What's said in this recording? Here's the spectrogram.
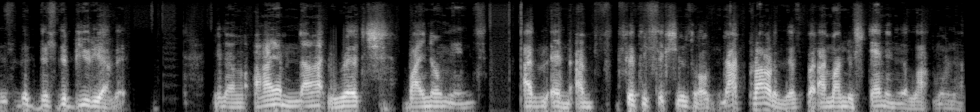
This is the this is the beauty of it. You know, I am not rich by no means. I've, and I'm 56 years old. Not proud of this, but I'm understanding it a lot more now.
